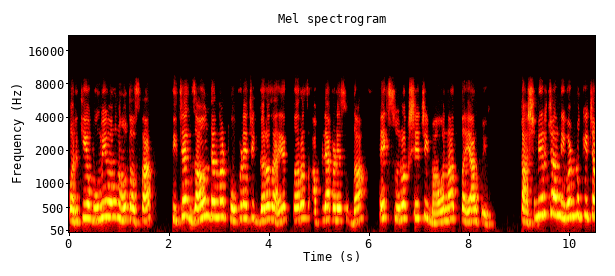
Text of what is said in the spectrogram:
परकीय भूमीवरून होत असतात तिथे जाऊन त्यांना ठोकण्याची गरज आहे तरच आपल्याकडे सुद्धा एक सुरक्षेची भावना तयार होईल. काश्मीरच्या निवडणुकीच्या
